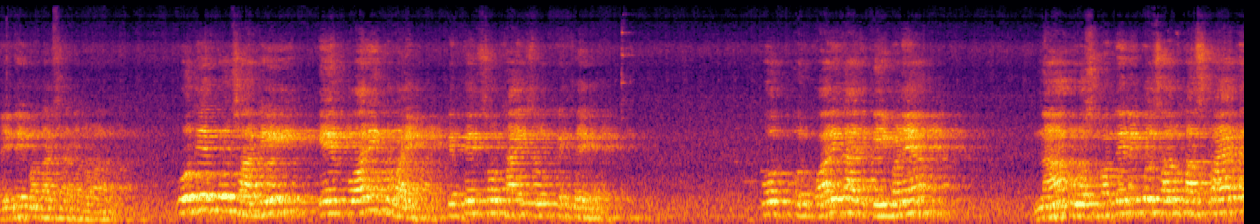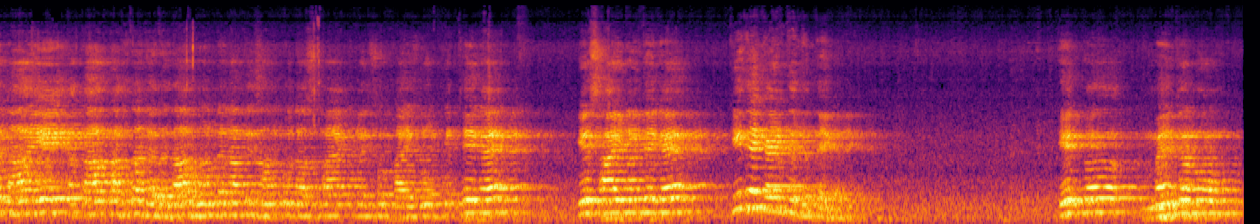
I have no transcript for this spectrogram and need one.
ਨਹੀਂ ਤੇ ਬੰਦਾ ਛੱਡਣ ਵਾਲਾ ਉਹਦੇ ਤੋਂ ਸਾਡੀ ਇਨਕੁਆਰੀ ਕਰਵਾਈ ਕਿ 328 ਲੋਕ ਕਿੱਥੇ ਗਏ। ਉਹ ਇਨਕੁਆਰੀ ਦਾ ਅੱਜ ਕੀ ਬਣਿਆ? ਨਾ ਉਸ ਬੰਦੇ ਨੇ ਕੋਈ ਸਾਨੂੰ ਦੱਸ ਪਾਇਆ ਤੇ ਨਾ ਇਹ ਅਕਾਲ ਤਖਤ ਦਾ ਜਥੇਦਾਰ ਹੋਣ ਦੇ ਨਾਤੇ ਸਾਨੂੰ ਕੋਈ ਦੱਸ ਪਾਇਆ ਕਿ 328 ਲੋਕ ਕਿੱਥੇ ਗਏ, ਕਿਸ ਆਈਡੀ ਤੇ ਗਏ, ਕਿਹਦੇ ਕਹਿਣ ਤੇ ਦਿੱਤੇ ਗਏ? ਇੱਕ ਮੈਨੇਜਰ ਨੂੰ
